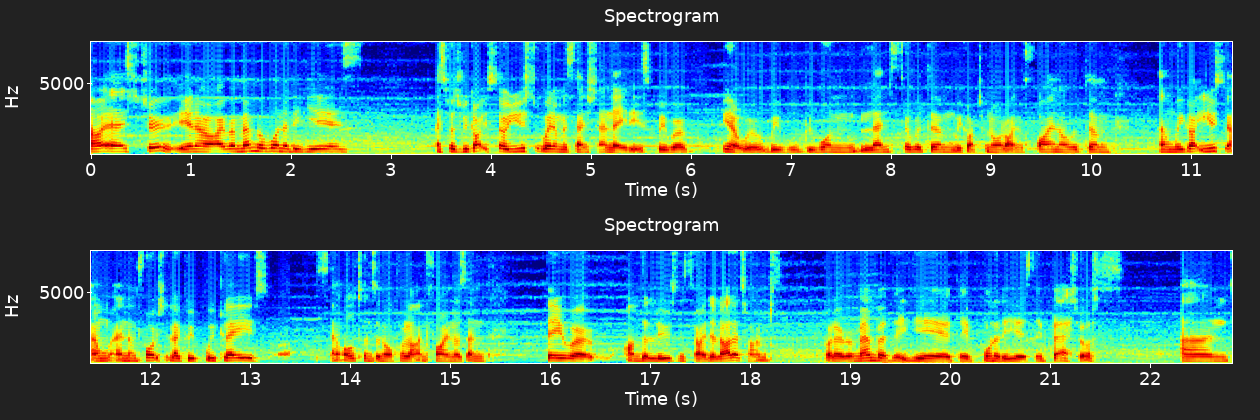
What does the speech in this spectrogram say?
Oh, it's true. You know, I remember one of the years. I suppose we got so used to winning with Central ladies. We were, you know, we, we we won Leinster with them. We got to an All Ireland final with them, and we got used to it. And, and unfortunately, like we we played St Ultan's an awful lot in finals, and they were on the losing side a lot of times. But I remember the year they one of the years they bet us, and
